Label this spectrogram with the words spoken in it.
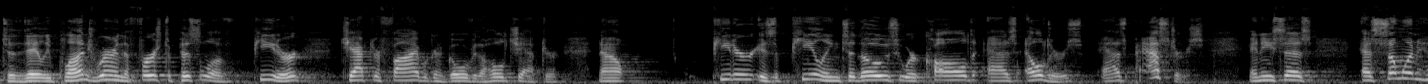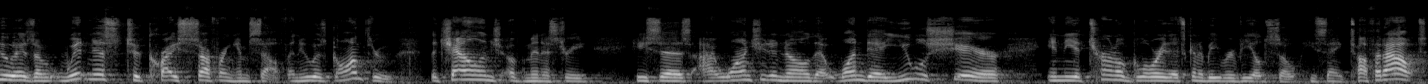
to the Daily Plunge. We're in the first epistle of Peter, chapter 5. We're going to go over the whole chapter. Now, Peter is appealing to those who are called as elders, as pastors. And he says, as someone who is a witness to Christ's suffering himself and who has gone through the challenge of ministry, he says, I want you to know that one day you will share in the eternal glory that's going to be revealed. So he's saying, tough it out.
